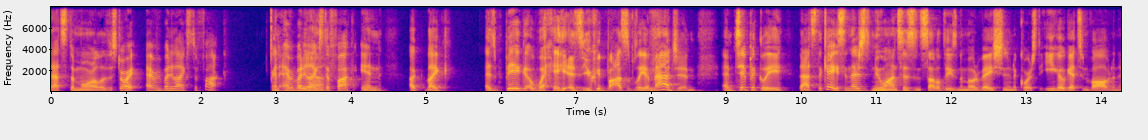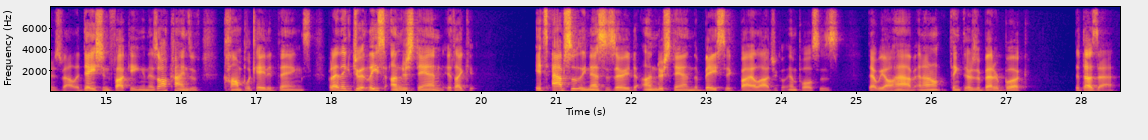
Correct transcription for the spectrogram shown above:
that's the moral of the story. Everybody likes to fuck. And everybody likes to fuck in like as big a way as you could possibly imagine. And typically that's the case. And there's nuances and subtleties in the motivation. And of course the ego gets involved and there's validation fucking and there's all kinds of complicated things. But i think to at least understand it's like it's absolutely necessary to understand the basic biological impulses that we all have. And i don't think there's a better book that does that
